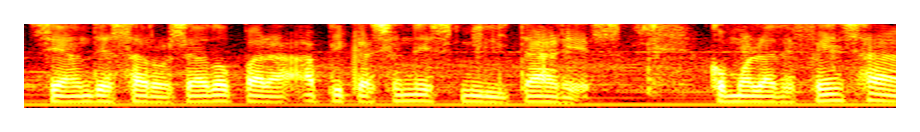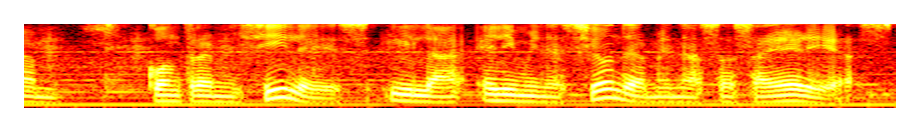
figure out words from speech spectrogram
se han desarrollado para aplicaciones militares, como la defensa contra misiles y la eliminación de amenazas aéreas.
